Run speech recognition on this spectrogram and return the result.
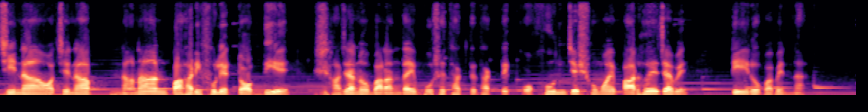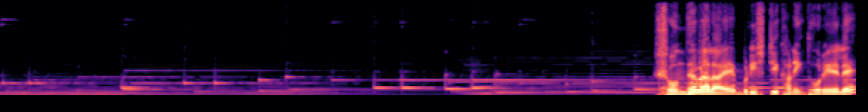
চেনা অচেনা নানান পাহাড়ি ফুলের টব দিয়ে সাজানো বারান্দায় বসে থাকতে থাকতে কখন যে সময় পার হয়ে যাবে, টেরও পাবেন না। সন্ধেবেলায় বৃষ্টি খানিক ধরে এলে,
